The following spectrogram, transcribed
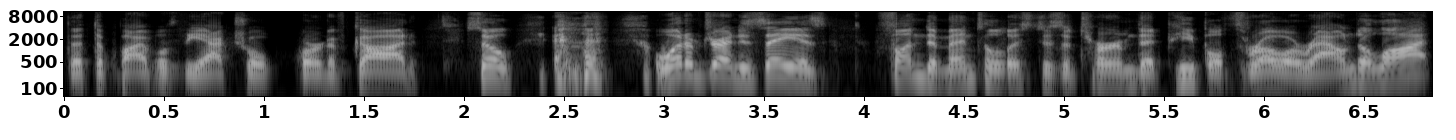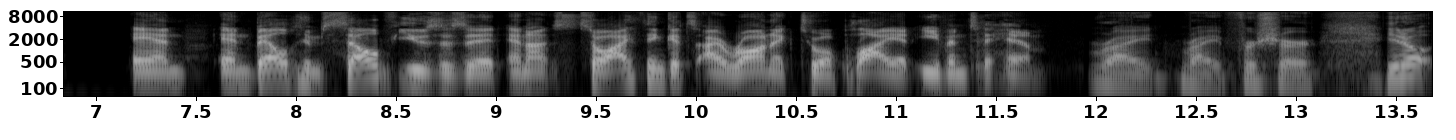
that the Bible is the actual Word of God. So, what I'm trying to say is fundamentalist is a term that people throw around a lot, and, and Bell himself uses it. And I, so I think it's ironic to apply it even to him. Right, right, for sure. You know,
